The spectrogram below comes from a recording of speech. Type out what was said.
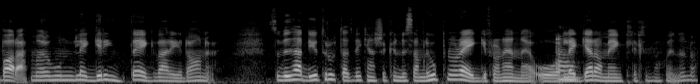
bara, men hon lägger inte ägg varje dag nu. Så vi hade ju trott att vi kanske kunde samla ihop några ägg från henne och Ja. lägga dem i äggkläckningsmaskinen då.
